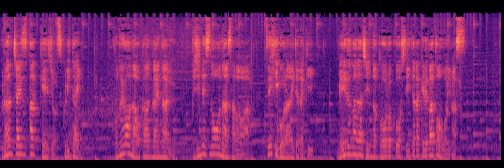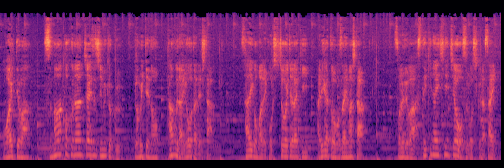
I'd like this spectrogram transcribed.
フランチャイズパッケージを作りたい。このようなお考えのあるビジネスのオーナー様は、ぜひご覧いただき、メールマガジンの登録をしていただければと思います。お相手は、スマートフランチャイズ事務局読み手の田村陽太でした。最後までご視聴いただきありがとうございました。それでは素敵な一日をお過ごしください。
